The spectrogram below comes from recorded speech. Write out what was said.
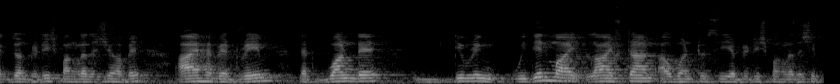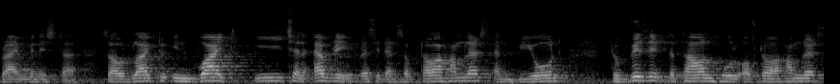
একজন ব্রিটিশ বাংলাদেশি হবে I have a dream that one day during within my lifetime i want to see a british bangladeshi prime minister so i would like to invite each and every residents of tower hamlets and beyond to visit the town hall of tower hamlets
